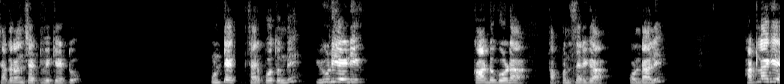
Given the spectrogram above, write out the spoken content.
Sadarem certificate ఉంటే సరిపోతుంది. యూడిఐడి కార్డు కూడా తప్పనిసరిగా ఉండాలి. అట్లాగే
